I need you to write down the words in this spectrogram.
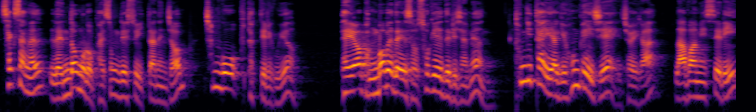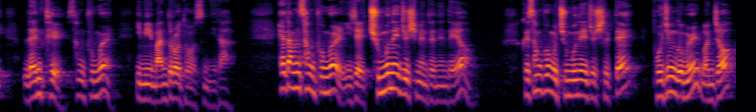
색상은 랜덤으로 발송될 수 있다는 점 참고 부탁드리고요. 대여 방법에 대해서 소개해 드리자면 통기타 이야기 홈페이지에 저희가 라바미 3 렌트 상품을 이미 만들어 두었습니다. 해당 상품을 이제 주문해 주시면 되는데요. 그 상품을 주문해 주실 때 보증금을 먼저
